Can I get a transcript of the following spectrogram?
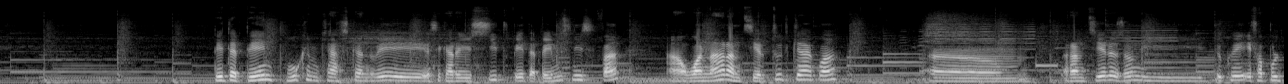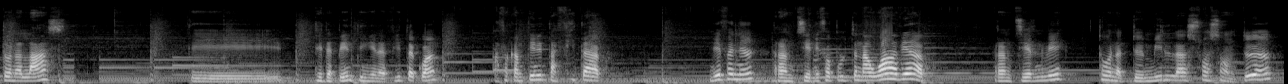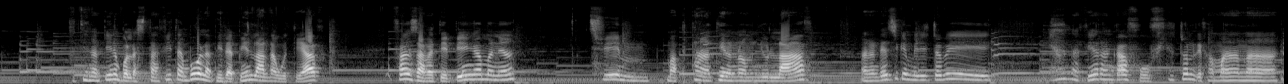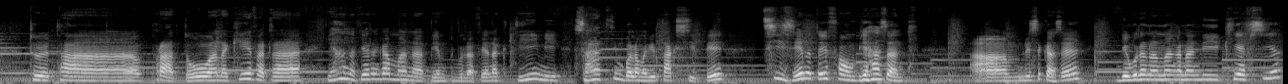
Be dia be ny boky mikasika ny hoe resaka réussite, be dia be mihitsy izy fa ah, ho anà raha mijery todika ako a, ah, raha mijery izao ny toko hoe efapolo taona lasa dia be dia be ny dingana vitako a, afaka miteny hoe tafita ako. Nefa ny a, raha mijery ny efapolo taona ho avy ako, raha mijery ny hoe taona deux mille soixante deux an, dia tena tena mbola tsy tafita, mbola be dia be ny lalana hodiavina. Fa ny zava-dehibe angambany an, tsy hoe mampitahan-tena anao amin'ny olona hafa. Ary indray tsika mieritreritra hoe miana ve rangaha vao fito taona dia efa manana Toyota Prado anaky efatra, hiana ve rangaha manana BMW anaky dimy, izaho aty mbola mandeha taxi be, tsy izay no atao hoe fahombiazana. Amin'ny resaka an'izay an, ilay olona nanangana ny KFC an.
